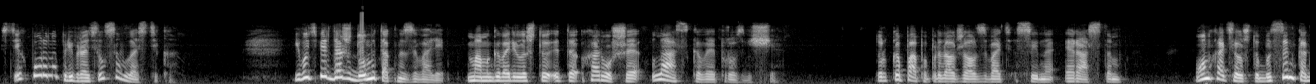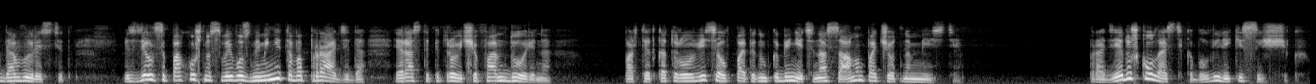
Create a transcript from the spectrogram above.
С тех пор он превратился в ластика. Его теперь даже дома так называли. Мама говорила, что это хорошее, ласковое прозвище. Только папа продолжал звать сына Эрастом. Он хотел, чтобы сын, когда вырастет, сделался похож на своего знаменитого прадеда Эраста Петровича Фандорина, портрет которого висел в папином кабинете на самом почетном месте. Прадедушка у Ластика был великий сыщик,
